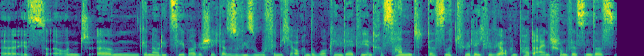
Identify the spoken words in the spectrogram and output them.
äh, ist. Und ähm, genau die Zebra-Geschichte, also sowieso finde ich ja auch in The Walking Dead, wie interessant, dass natürlich, wie wir auch in Part 1 schon wissen, dass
